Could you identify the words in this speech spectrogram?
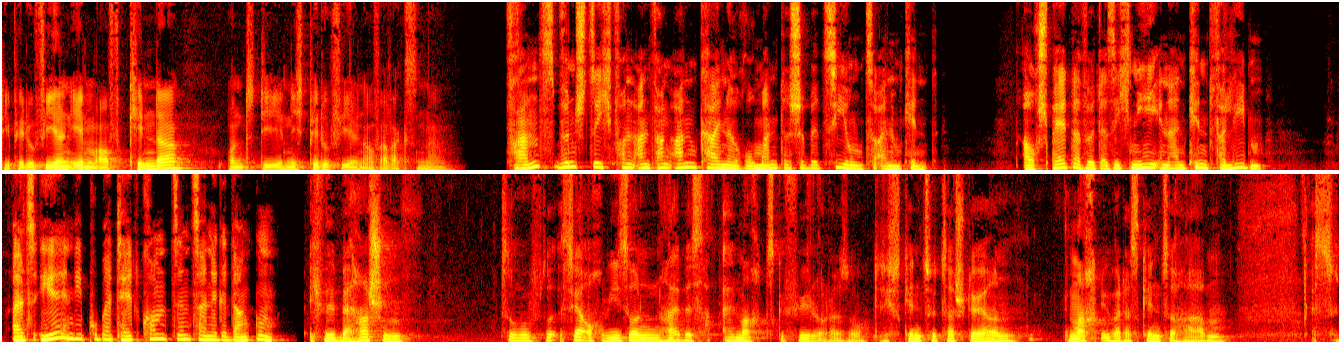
Die Pädophilen eben auf Kinder und die Nicht-Pädophilen auf Erwachsene. Franz wünscht sich von Anfang an keine romantische Beziehung zu einem Kind. Auch später wird er sich nie in ein Kind verlieben. Als er in die Pubertät kommt, sind seine Gedanken Ich will beherrschen. So ist ja auch wie so ein halbes Allmachtsgefühl oder so. Das Kind zu zerstören, Macht über das Kind zu haben, es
